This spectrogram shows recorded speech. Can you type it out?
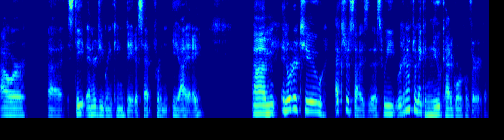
our uh, state energy ranking data set from EIA. Um, in order to exercise this, we, we're going to have to make a new categorical variable.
